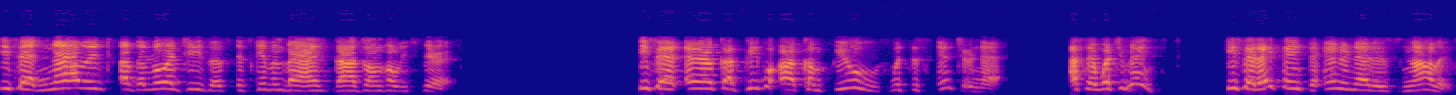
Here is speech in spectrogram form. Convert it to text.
He said, Knowledge of the Lord Jesus is given by God's own Holy Spirit. He said, Erica, people are confused with this internet. I said, What you mean? He said, They think the internet is knowledge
